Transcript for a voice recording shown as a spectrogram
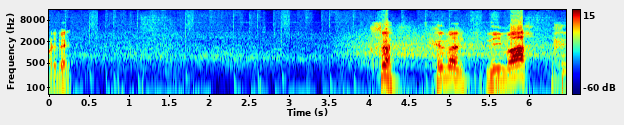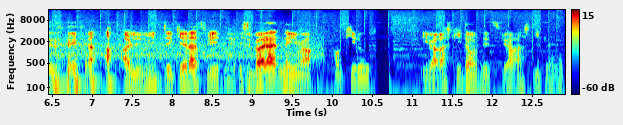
elle est belle. man, Neymar Oh le but dégueulasse, mais il se balade Neymar, tranquillou. Il va rage en fait, il va rage le mec.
